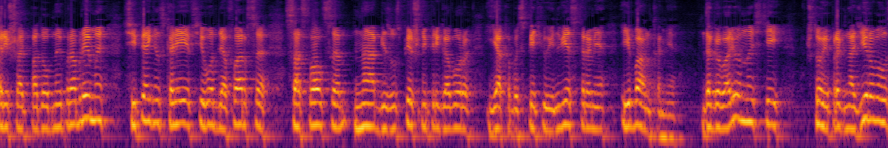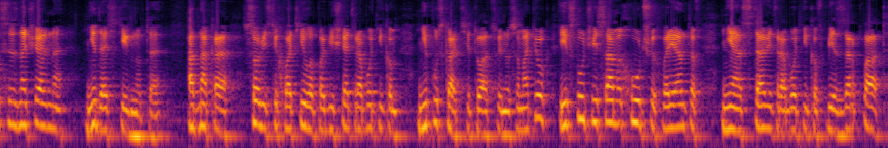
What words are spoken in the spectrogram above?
решать подобные проблемы, Сипягин, скорее всего, для фарса сослался на безуспешные переговоры якобы с пятью инвесторами и банками. Договоренностей, что и прогнозировалось изначально, не достигнуто. Однако совести хватило пообещать работникам не пускать ситуацию на самотек и в случае самых худших вариантов не оставить работников без зарплаты.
